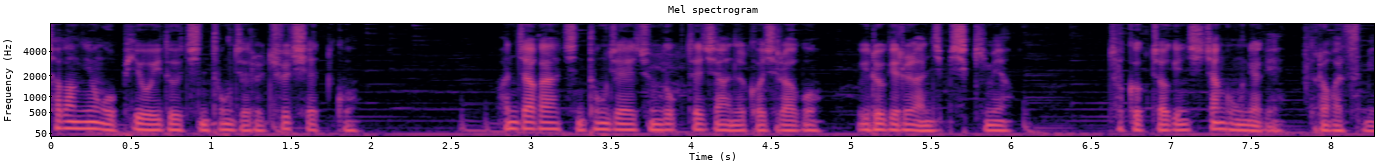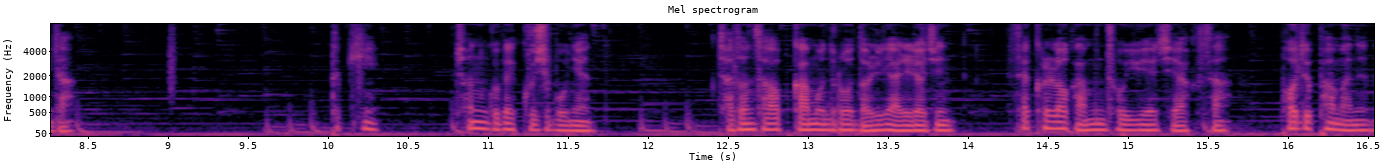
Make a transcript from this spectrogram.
처방용 오피오이드 진통제를 출시했고 환자가 진통제에 중독되지 않을 것이라고 의료계를 안심시키며 적극적인 시장 공략에 들어갔습니다. 특히 1995년 자선사업 가문으로 널리 알려진 세클러 가문 소유의 제약사 퍼듀파마는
